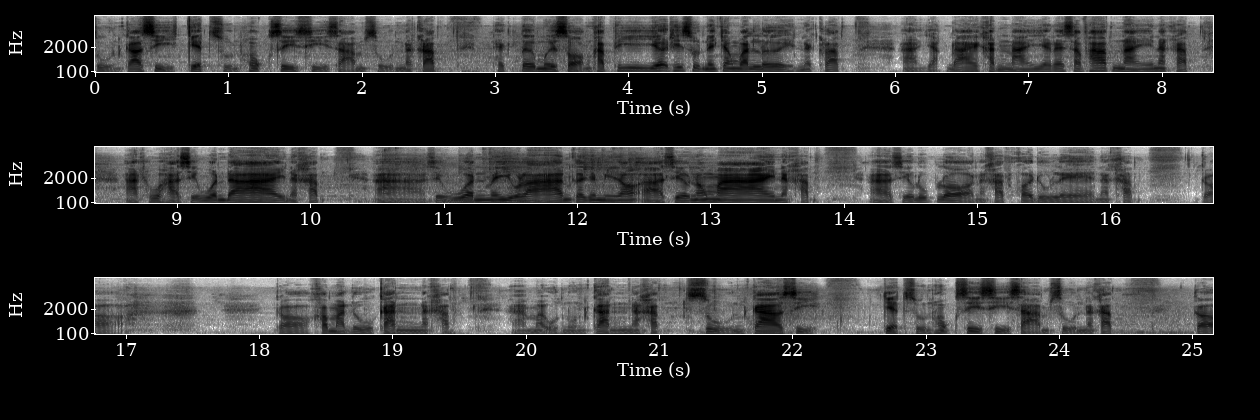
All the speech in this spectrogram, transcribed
0 9 4 7 0 6 4 4 3 0นะครับแท็กเตอร์มือ2ครับที่เยอะที่สุดในจังหวัดเลยนะครับออยากได้คันไหนอยากได้สภาพไหนนะครับโทรหาเซลล์อ้วนได้นะครับเซลล์อ้วนไม่อยู่ร้านก็จะมีน้องเซลน้องไม้นะครับเซลล์รูปหล่อนะครับคอยดูแลนะครับก็ก็เข้ามาดูกันนะครับมาอุดหนุนกันนะครับ 094 706 4430 นะครับ ก็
